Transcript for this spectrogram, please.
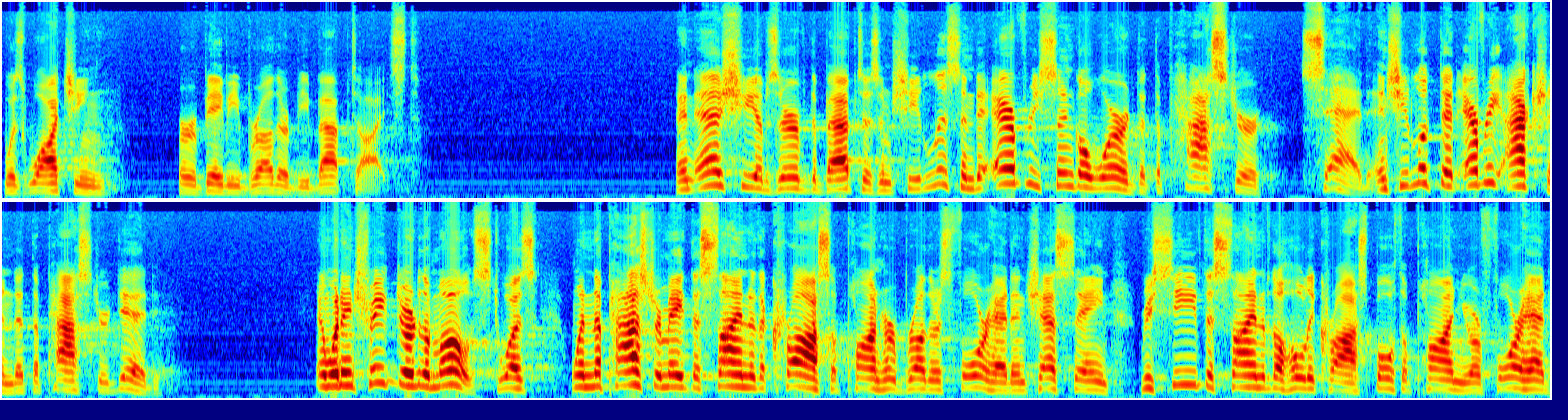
was watching her baby brother be baptized. And as she observed the baptism, she listened to every single word that the pastor said, and she looked at every action that the pastor did. And what intrigued her the most was when the pastor made the sign of the cross upon her brother's forehead and chest, saying, Receive the sign of the Holy Cross both upon your forehead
